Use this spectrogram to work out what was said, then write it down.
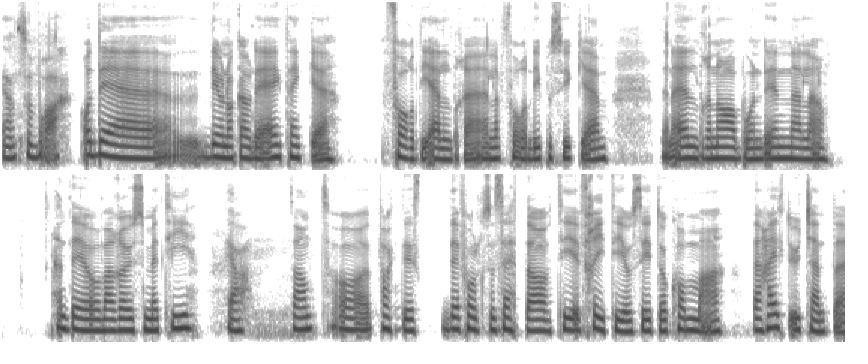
Ja, så bra. Og det, det er jo noe av det jeg tenker for de eldre, eller for de på sykehjem. Den eldre naboen din, eller det å være raus med tid. Ja. Sant? Og faktisk, det er folk som setter av tid- fritida si til å komme. Det er helt ukjente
